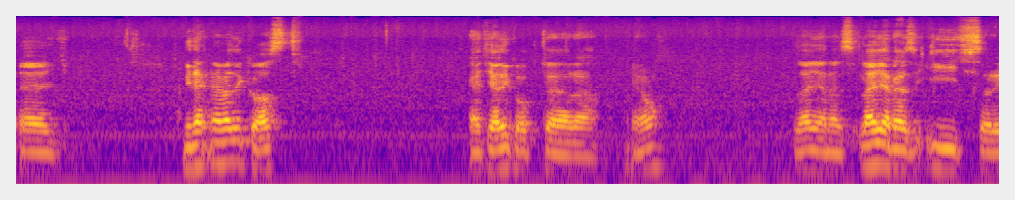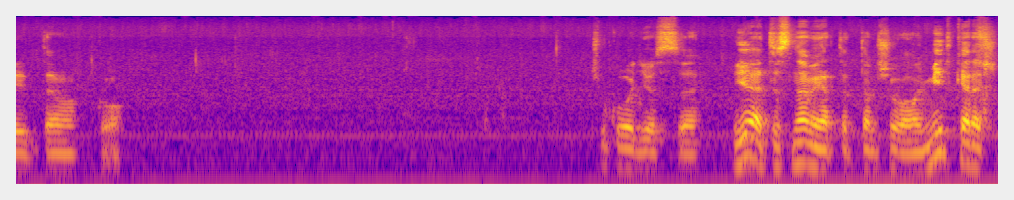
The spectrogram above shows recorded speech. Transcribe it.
egy, minek nevezik azt? Egy helikopterrel, jó? Legyen ez, legyen ez így szerintem akkor. Csukódj össze. Ilyet ezt nem értettem soha, hogy mit keres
